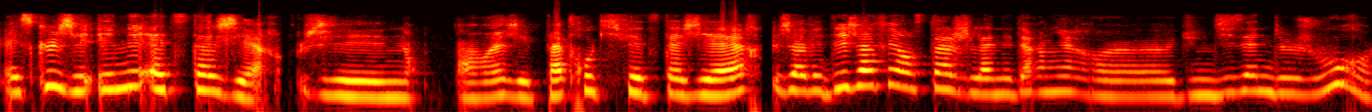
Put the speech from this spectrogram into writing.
est-ce que j'ai aimé être stagiaire? J'ai non. En vrai, j'ai pas trop kiffé être stagiaire. J'avais déjà fait un stage l'année dernière euh, d'une dizaine de jours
